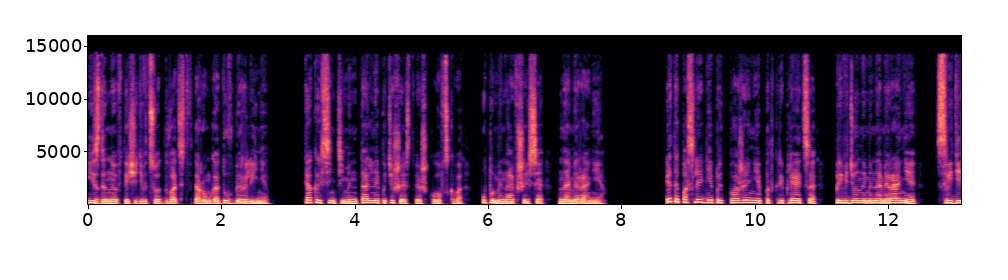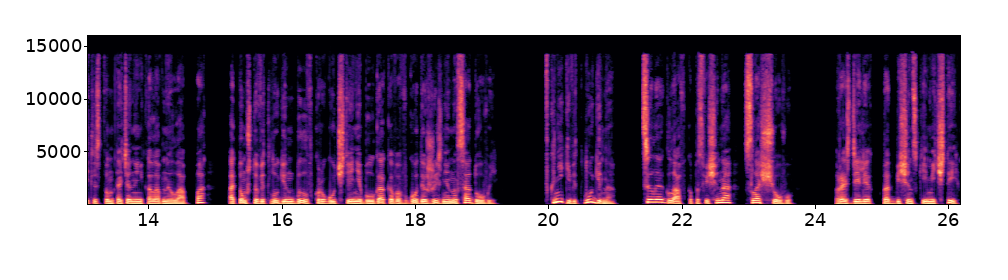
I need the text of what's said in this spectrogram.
изданную в 1922 году в Берлине, как и «Сентиментальное путешествие» Шкловского, упоминавшееся нами ранее. Это последнее предположение подкрепляется приведенными нами ранее свидетельством Татьяны Николаевны Лаппа – о том, что Ветлугин был в кругу чтения Булгакова в годы жизни на Садовой. В книге Ветлугина целая главка посвящена Слащеву в разделе «Кладбищенские мечты»,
